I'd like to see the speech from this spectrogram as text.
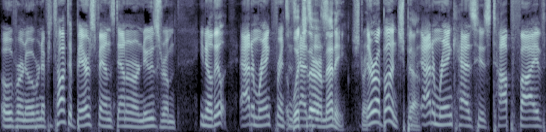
over and over. And if you talk to Bears fans down in our newsroom, you know, they'll Adam Rank, for instance, which has there are many, straight- There are a bunch, but Yeah. Adam Rank has his top five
